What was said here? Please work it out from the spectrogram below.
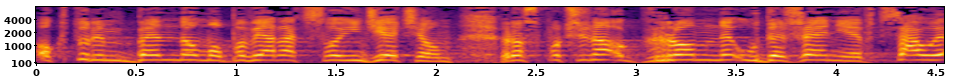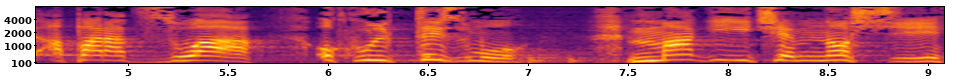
o którym będą opowiadać swoim dzieciom. Rozpoczyna ogromne uderzenie w cały aparat zła, okultyzmu, magii i ciemności,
